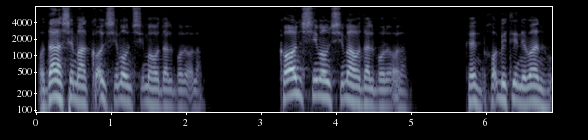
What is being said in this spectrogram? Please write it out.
הודה לשם על כל נשימה ונשימה הודה לבורא עולם. כל נשימה ונשימה הודה לבורא עולם. כן, בכל ביתי נאמן הוא.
